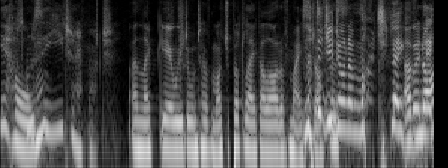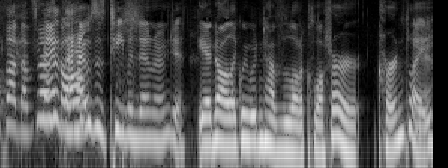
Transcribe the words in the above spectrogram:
yeah, I was going to home. you don't have much. and like yeah, we don't have much, but like a lot of my stuff, Not stuff. that you is- don't have much. Like, I've but, like, nothing. I've it's not if the all. house is teeming down around you. Yeah, no, like we wouldn't have a lot of clutter currently, Yeah.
